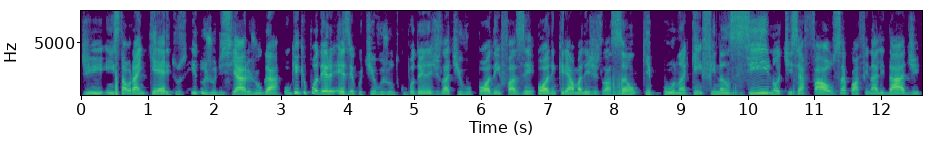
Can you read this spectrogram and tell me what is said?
de instaurar inquéritos e do judiciário julgar. O que, que o Poder Executivo junto com o Poder Legislativo podem fazer? Podem criar uma legislação que puna quem financie notícia falsa com a finalidade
